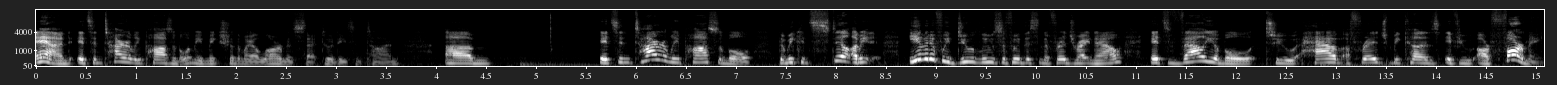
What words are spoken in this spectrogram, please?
And it's entirely possible. Let me make sure that my alarm is set to a decent time. Um, it's entirely possible that we could still i mean even if we do lose the food that's in the fridge right now it's valuable to have a fridge because if you are farming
